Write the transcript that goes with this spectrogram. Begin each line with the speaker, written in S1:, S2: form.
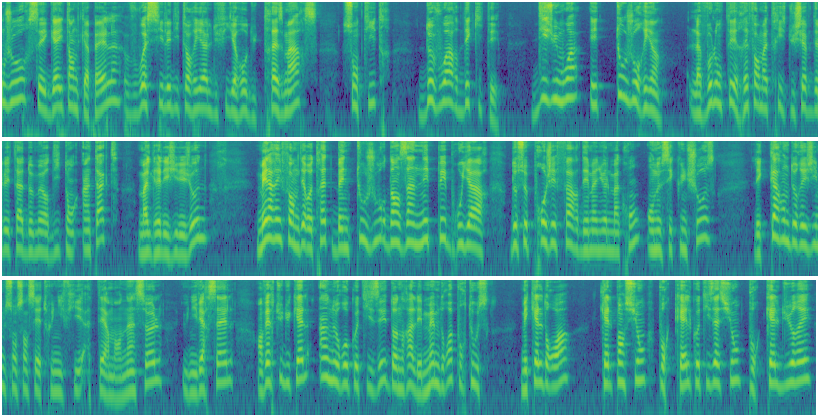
S1: Bonjour, c'est Gaëtan de Capelle. Voici l'éditorial du Figaro du 13 mars. Son titre Devoir d'équité. 18 mois et toujours rien. La volonté réformatrice du chef de l'État demeure, dit-on, intacte, malgré les gilets jaunes. Mais la réforme des retraites baigne toujours dans un épais brouillard. De ce projet phare d'Emmanuel Macron, on ne sait qu'une chose les 42 régimes sont censés être unifiés à terme en un seul, universel, en vertu duquel un euro cotisé donnera les mêmes droits pour tous. Mais quels droits Quelle pension? Pour quelle cotisation? Pour quelle durée?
